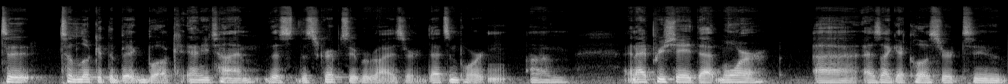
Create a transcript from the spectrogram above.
to to look at the big book anytime. This the script supervisor. That's important, um, and I appreciate that more uh, as I get closer to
